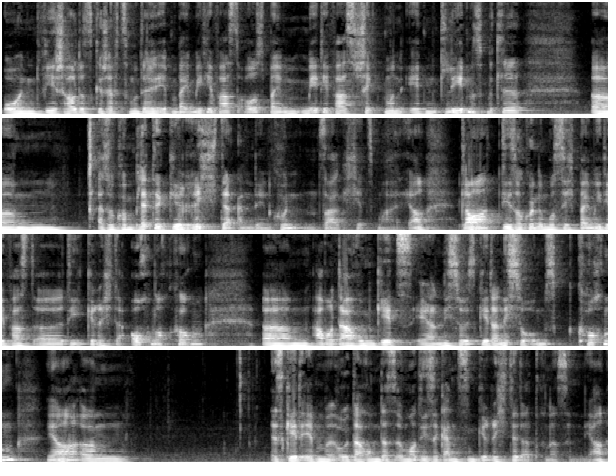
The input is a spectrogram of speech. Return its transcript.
und wie schaut das Geschäftsmodell eben bei Medifast aus? Bei Medifast schickt man eben Lebensmittel, ähm, also komplette Gerichte an den Kunden, sage ich jetzt mal. Ja, klar, dieser Kunde muss sich bei Medifast äh, die Gerichte auch noch kochen. Ähm, aber darum geht es eher nicht so. Es geht da nicht so ums Kochen, ja, ähm, es geht eben darum, dass immer diese ganzen Gerichte da drin sind, ja.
